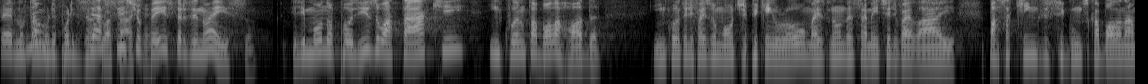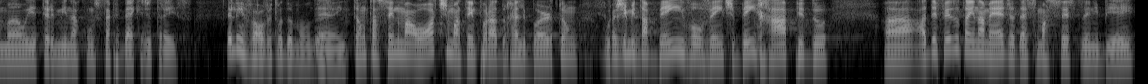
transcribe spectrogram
É, ele não tá monopolizando Você o assiste ataque. o Pacers e não é isso. Ele monopoliza o ataque enquanto a bola roda. Enquanto ele faz um monte de pick and roll, mas não necessariamente ele vai lá e passa 15 segundos com a bola na mão e termina com um step back de três. Ele envolve todo mundo. É, então tá sendo uma ótima temporada do Halliburton. O Mas, time é- tá bem envolvente, bem rápido. Ah, a defesa tá aí na média, 16 da NBA.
